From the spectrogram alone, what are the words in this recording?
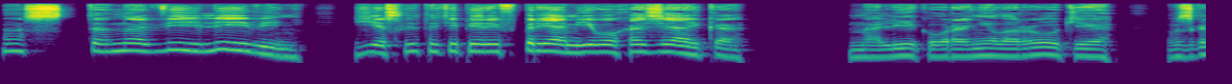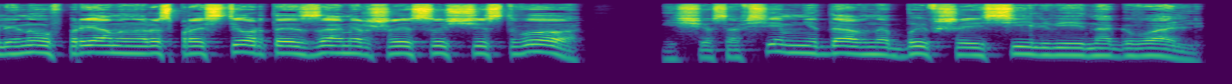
Останови ливень, если ты теперь и впрямь его хозяйка. Налика уронила руки, взглянув прямо на распростертое замершее существо, еще совсем недавно бывшее Сильвией Нагваль.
